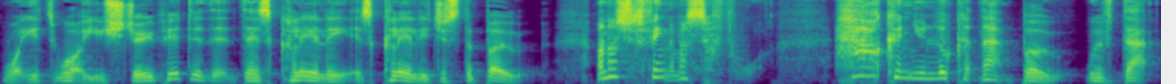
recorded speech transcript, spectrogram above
"What you, what are you stupid?" There's clearly it's clearly just the boot, and I just think to myself how can you look at that boot with that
